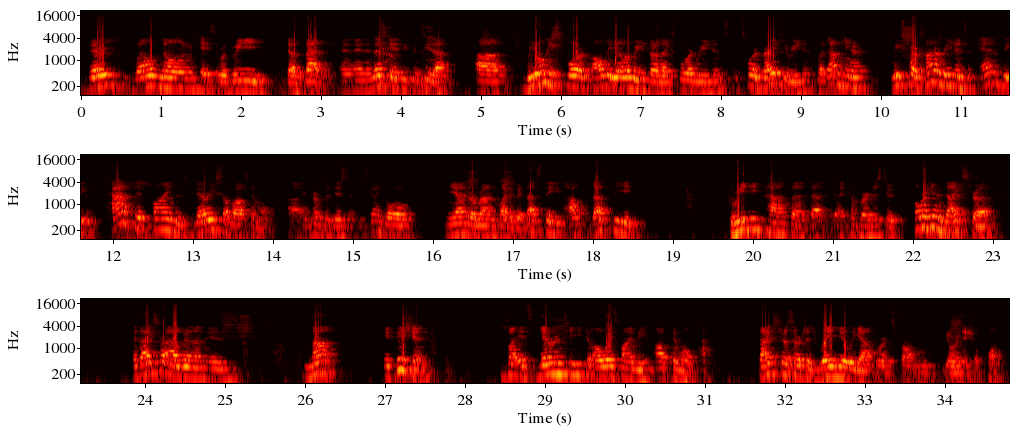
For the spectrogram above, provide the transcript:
very well-known cases where greedy does badly. And, and in this case, you can see that uh, we only explored all the yellow regions are the explored regions, explored very few regions, but down here, we explored a ton of regions, and the path it finds is very suboptimal uh, in terms of distance. It's going to go meander around quite a bit. That's the out, that's the greedy path that, that, that converges to. Over here in Dijkstra, the Dijkstra algorithm is not efficient, but it's guaranteed to always find the optimal path. Dijkstra searches radially outwards from your initial point.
